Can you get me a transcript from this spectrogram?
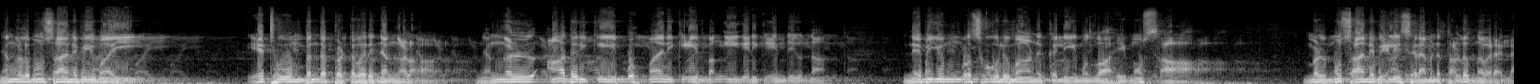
ഞങ്ങൾ മൂസാ നബിയുമായി ഏറ്റവും ബന്ധപ്പെട്ടവർ ഞങ്ങളാണ് ഞങ്ങൾ ആദരിക്കുകയും ബഹുമാനിക്കുകയും അംഗീകരിക്കുകയും ചെയ്യുന്ന നബിയും റസൂലുമാണ് കലീമുല്ലാഹി മൂസ. നമ്മൾ മൂസാ നബി അലി ഇസ്ലാമിനെ തള്ളുന്നവരല്ല.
